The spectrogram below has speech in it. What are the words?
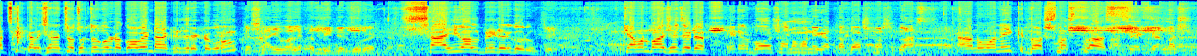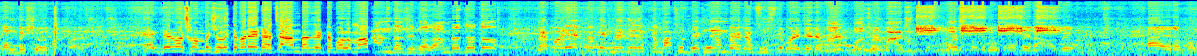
আজকের কালেকশনের চতুর্থ গরুটা গভর্নমেন্ট আকৃতির একটা গরু। শাহিওয়াল একটা ব্রিডের গরু একটা। শাহিওয়াল ব্রিডের গরু। কেমন বয়স হয়েছে এটার? এটার বয়স আনুমানিক আপনার দশ মাস প্লাস আনুমানিক দশ মাস প্লাস এক দেড় মাস কম বেশি হতে পারে। এক দেড় মাস কম বেশি হইতে পারে এটা হচ্ছে আন্দাজে একটা বলা মাপ। আন্দাজে বল। আমরা যেহেতু ব্যাপারে একটা দেখলে যে একটা বাছুর দেখলে আমরা এটা বুঝতে পারি যে এটা বছর বয়স বয়স কতটুকু হবে না হবে। হ্যাঁ এরকম।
